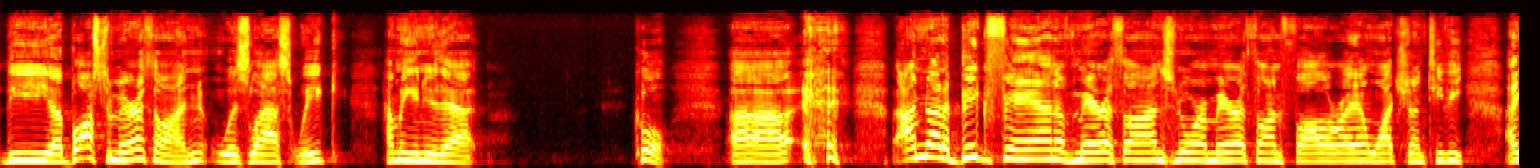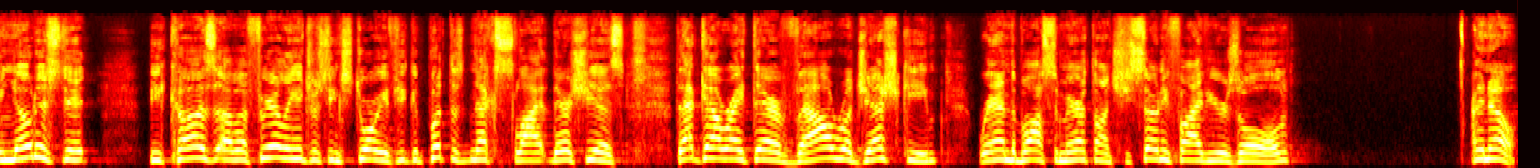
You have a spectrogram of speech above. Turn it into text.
the uh, Boston Marathon was last week. How many of you knew that? Cool. Uh, I'm not a big fan of marathons nor a marathon follower. I don't watch it on TV. I noticed it because of a fairly interesting story. If you could put the next slide, there she is. That gal right there, Val Rogosheske, ran the Boston Marathon. She's 75 years old. I know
